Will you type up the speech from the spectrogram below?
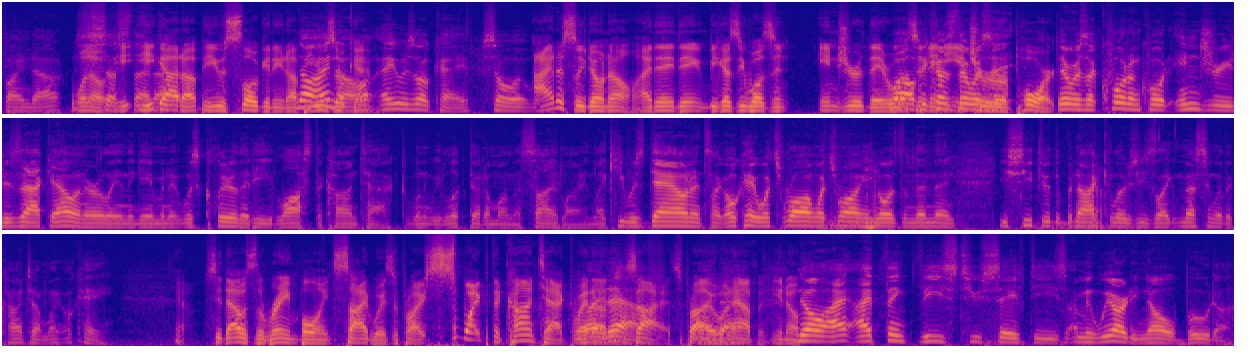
find out? well, no, he, he got out? up. He was slow getting up. No, he was I know. okay. He was okay. So I honestly don't know. I didn't because he wasn't injured. There well, wasn't because any there was a report. there was a quote unquote injury to Zach Allen early in the game, and it was clear that he lost the contact when we looked at him on the sideline. Like he was down. It's like, okay, what's wrong? What's wrong? He mm-hmm. goes, and then then you see through the binoculars, he's like messing with the contact. I'm like, okay, yeah. See, that was the rain bowling sideways. It probably swiped the contact right, out of his eye. It's probably Right what out. happened. You know. No, I, I think these two safeties. I mean, we already know Budda,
